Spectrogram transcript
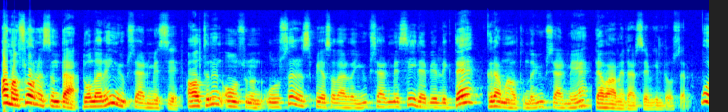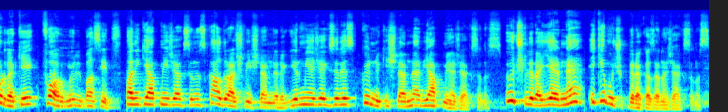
Ama sonrasında doların yükselmesi, altının onsunun uluslararası piyasalarda yükselmesiyle birlikte gram altında yükselmeye devam eder sevgili dostlarım. Buradaki formül basit. Panik yapmayacaksınız, kaldıraçlı işlemlere girmeyeceksiniz, günlük işlemler yapmayacaksınız. 3 lira yerine 2,5 lira kazanacaksınız.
